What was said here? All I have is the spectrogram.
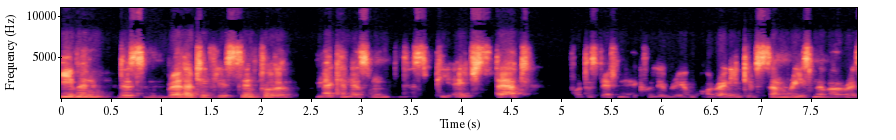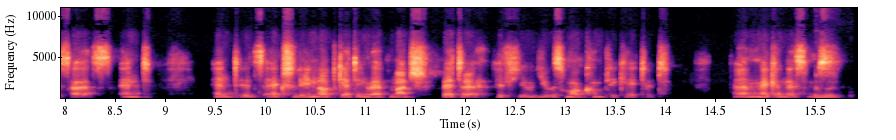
even this relatively simple mechanism, this pH stat photostationary equilibrium already gives some reasonable results and and it's actually not getting that much better if you use more complicated uh, mechanisms. Mm -hmm.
